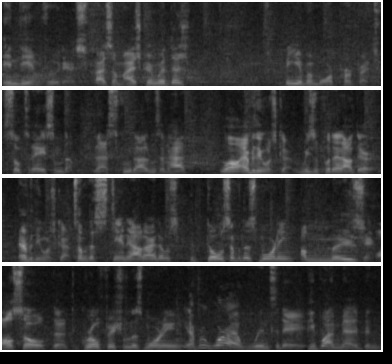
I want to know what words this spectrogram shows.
Indian food is. Got some ice cream with this, be even more perfect. So today, some of the best food items I've had, well, everything was good. Let me just put that out there. Everything was good. Some of the standout items, the dosa from this morning, amazing. Also, the, the grilled fish from this morning. Everywhere I went today, people I met have been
